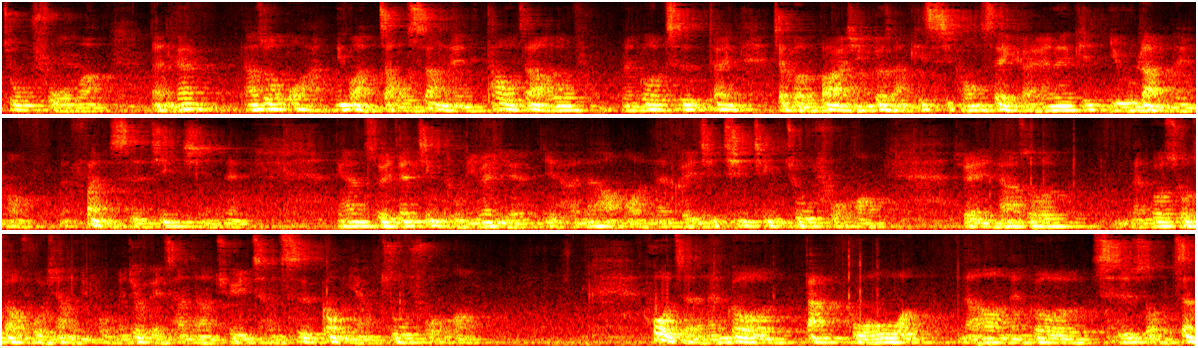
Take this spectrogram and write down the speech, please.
诸佛嘛。那你看，他说哇，你看早上呢，透早都能够吃在这个八行各场去西方世界，那去游览呢，哦，饭食精行呢。你看，所以在净土里面也也很好哦，那可以去亲近诸佛哦。所以他说，能够塑造佛像，我们就可以常常去承事供养诸佛哦，或者能够当国王，然后能够持守正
